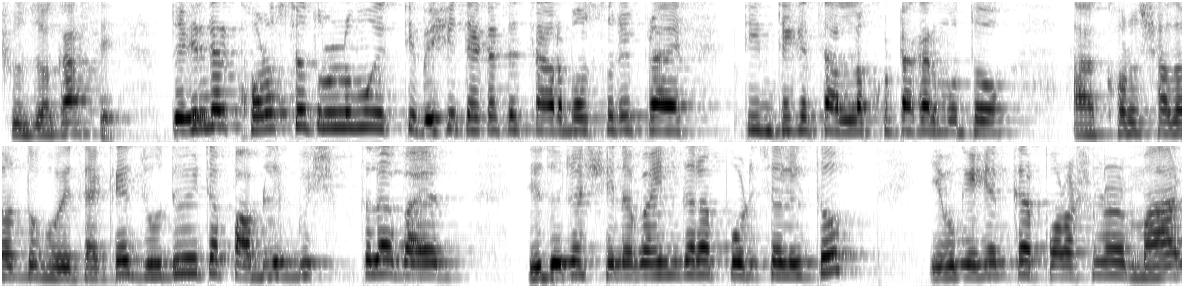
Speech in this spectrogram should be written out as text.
সুযোগ আছে। তো এখানকার খরচটা তুলনামূলক একটু বেশি, দেখা যায় চার বছরে প্রায় তিন থেকে চার লক্ষ টাকার মতো খরচ সাধারণত হয়ে থাকে। যদিও এটা পাবলিক বিশ্ববিদ্যালয় বা যেহেতু এটা সেনাবাহিনী দ্বারা পরিচালিত এবং এখানকার পড়াশোনার মান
